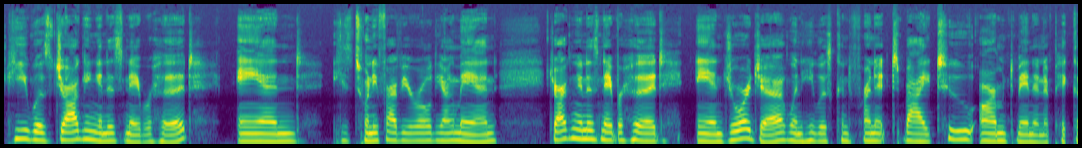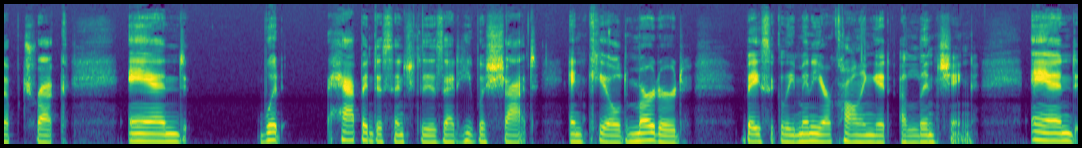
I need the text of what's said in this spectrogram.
he was jogging in his neighborhood and he's a 25 year old young man jogging in his neighborhood in Georgia when he was confronted by two armed men in a pickup truck. And what happened essentially is that he was shot and killed, murdered. Basically, many are calling it a lynching. And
